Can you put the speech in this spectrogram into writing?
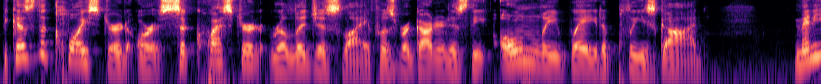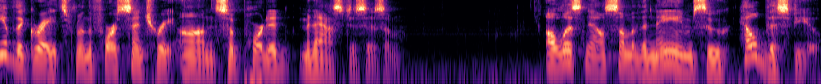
Because the cloistered or sequestered religious life was regarded as the only way to please God, many of the greats from the 4th century on supported monasticism. I'll list now some of the names who held this view,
